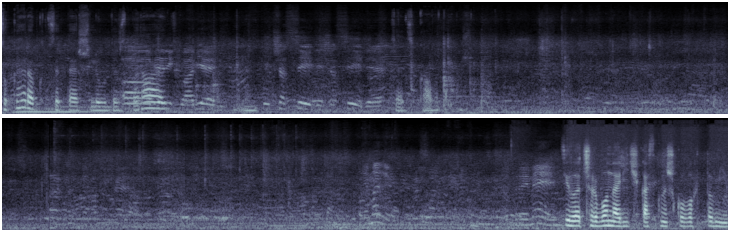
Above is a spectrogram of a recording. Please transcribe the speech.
цукерок, це теж люди збирають. Це цікаво також. Ціла червона річка з книжкових томів.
